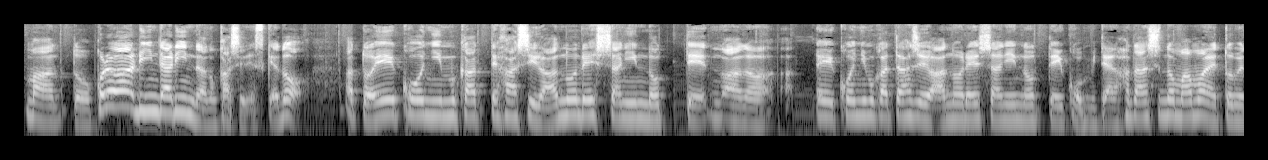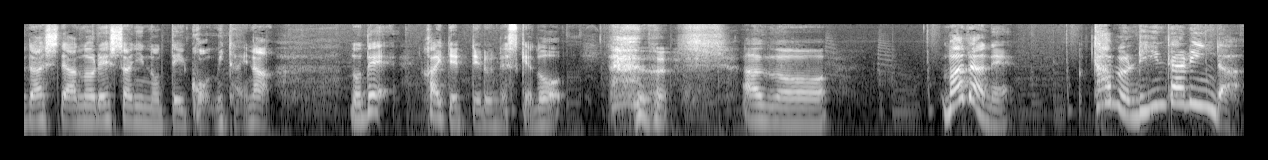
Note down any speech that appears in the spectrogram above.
まああとこれはリンダリンダの歌詞ですけどあと栄光に向かって走るあの列車に乗ってあの栄光に向かって走るあの列車に乗っていこうみたいな。話のままで止め出してあの列車に乗っていこうみたいな。ので書いてってるんですけど。あのまだね多分リンダリンダ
